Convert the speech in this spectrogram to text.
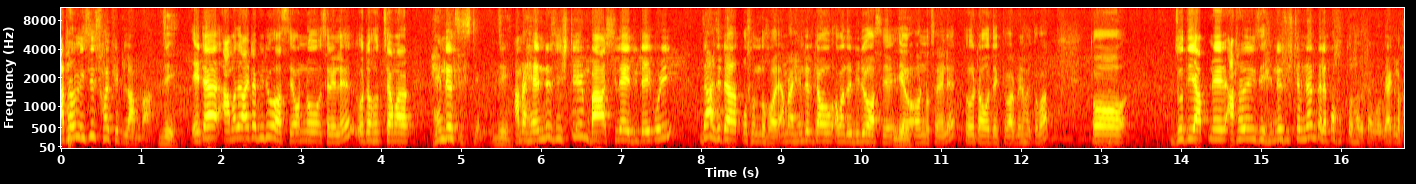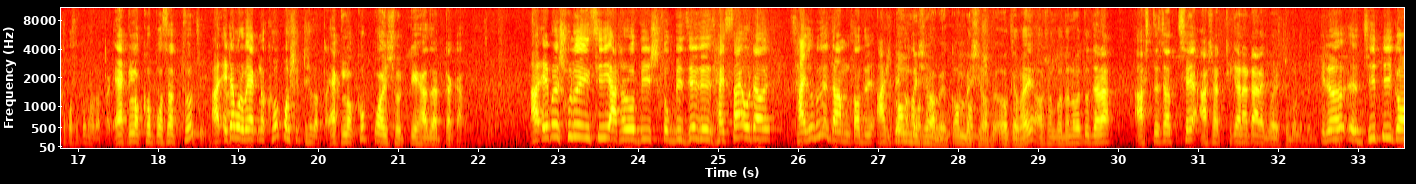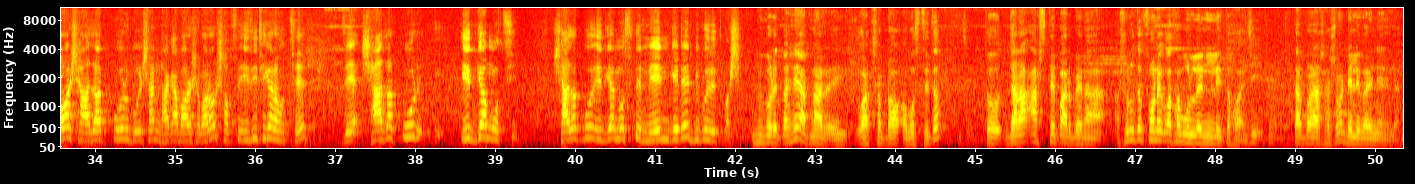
আঠারো ইঞ্চি ছয় ফিট লম্বা। জি। এটা আমাদের একটা ভিডিও আছে অন্য চ্যানেলে ওটা হচ্ছে আমার হ্যান্ডেল সিস্টেম জি। আমরা হ্যান্ডেল সিস্টেম বা সেলাই দুটাই করি যার যেটা পছন্দ হয়। আমরা হ্যান্ডেলটাও আমাদের ভিডিও আছে অন্য চ্যানেলে তো ওটাও দেখতে পারবেন হয়তোবা। তো যদি আপনি আঠারো ইঞ্চি হ্যান্ডেল সিস্টেম নেন তাহলে পঁচাত্তর হাজার টাকা পড়বে এক লক্ষ পঁচাত্তর হাজার টাকা। এক লক্ষ পঁচাত্তর? আর এটা পড়বে এক লক্ষ পঁয়ষট্টি হাজার টাকা। এক লক্ষ পঁয়ষট্টি হাজার টাকা। আর এরপরে ষোলো ইঞ্চি আঠারো বিশ চব্বিশ যে যে সাইজ চায় ওটা সাইজ অনুযায়ী দাম তাদের আসবে। কম বেশি হবে কম বেশি হবে। ওকে ভাই অসংখ্য ধন্যবাদ। তো যারা আসতে চাচ্ছে আসার ঠিকানাটা আরেকবার একটু বলে দেন। এটা জিপি গ শাহজাদপুর গুলশান ঢাকা বারোশো বারো। সবচেয়ে ইজি ঠিকানা হচ্ছে যে শাহজাদপুর ঈদগাহ মসজিদ। শাহজাদপুর ঈদগাহ মসজিদের মেইন গেটের বিপরীত পাশে। বিপরীত পাশে আপনার এই ওয়ার্কশপটা অবস্থিত। তো যারা আসতে পারবে না শুরুতে ফোনে কথা বললে নিলেই তো হয়। জি তারপর আসার সময় ডেলিভারি নিয়ে নিলাম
